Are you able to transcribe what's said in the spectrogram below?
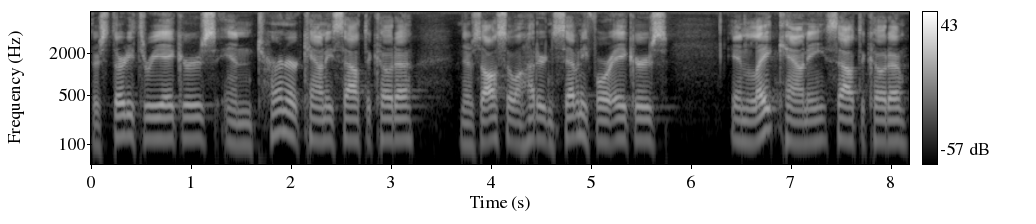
There's 33 acres in Turner County, South Dakota. And there's also 174 acres in Lake County, South Dakota.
